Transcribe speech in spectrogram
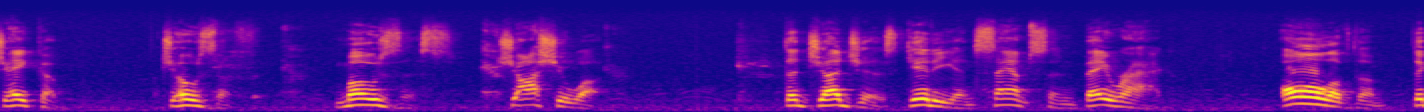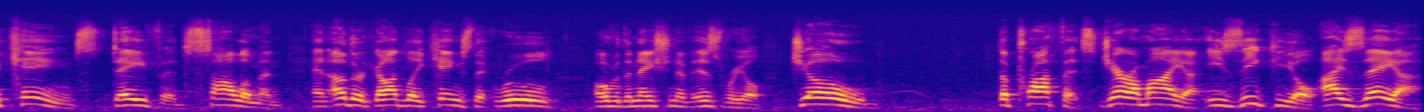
Jacob, Joseph, Moses, Joshua, the judges, Gideon, Samson, Barak, all of them, the kings, David, Solomon, and other godly kings that ruled over the nation of Israel, Job, the prophets, Jeremiah, Ezekiel, Isaiah,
